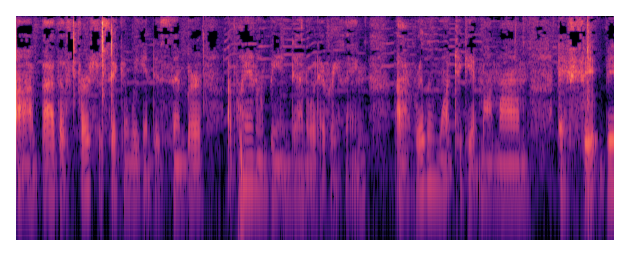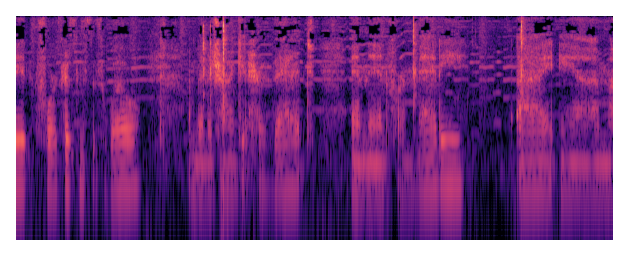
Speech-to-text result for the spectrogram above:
uh, by the first or second week in December, I plan on being done with everything. I really want to get my mom a Fitbit for Christmas as well. I'm going to try and get her that. And then for Maddie, I am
